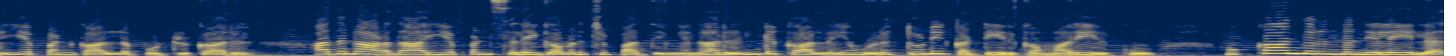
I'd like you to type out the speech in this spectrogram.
ஐயப்பன் காலில் போட்டிருக்காரு. அதனாலதான் ஐயப்பன் சிலை கவனிச்சு பாத்தீங்கன்னா ரெண்டு கால்லையும் ஒரு துணி கட்டி இருக்க மாதிரி இருக்கும். உட்கார்ந்திருந்த நிலையில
